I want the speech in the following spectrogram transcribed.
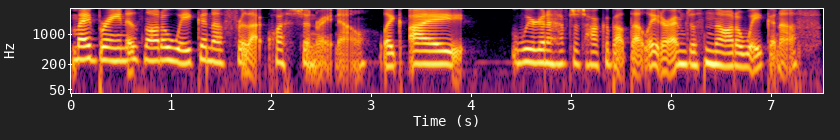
my brain is not awake enough for that question right now. Like I we're going to have to talk about that later. I'm just not awake enough.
